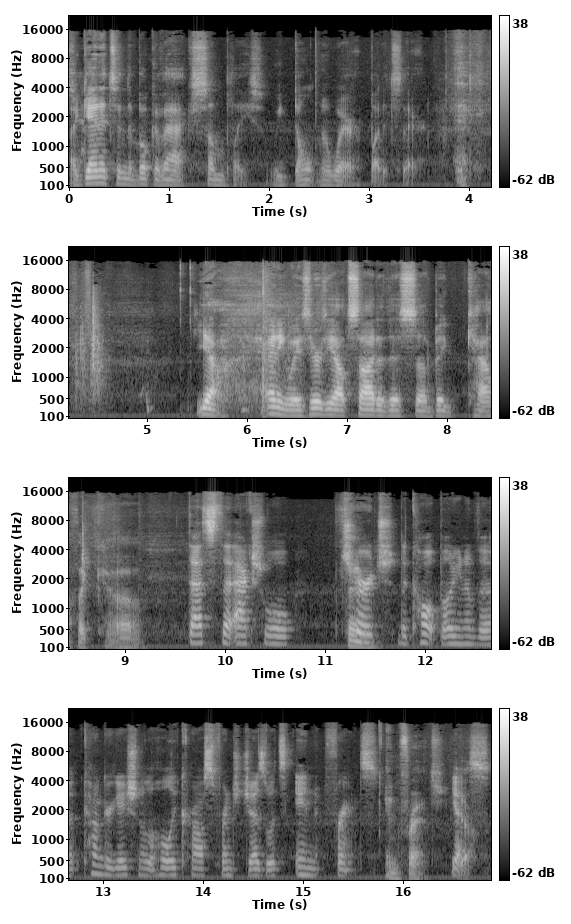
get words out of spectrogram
Again, it's in the book of Acts someplace. We don't know where, but it's there. Yeah. Anyways, here's the outside of this uh, big Catholic. Uh, That's the actual. Church, the cult building of the Congregation of the Holy Cross French Jesuits in France. in France. Yes.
